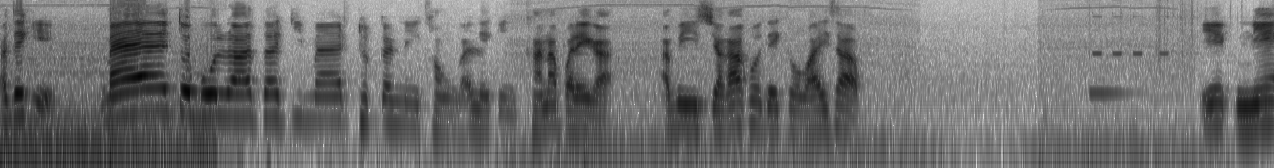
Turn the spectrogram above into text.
और देखिए, मैं तो बोल रहा था कि मैं ठक्कर नहीं खाऊँगा, लेकिन खाना पड़ेगा। अभी इस जगह को देखो भाई साहब। एक ने,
